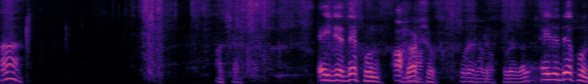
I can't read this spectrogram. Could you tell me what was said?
হ্যাঁ? আচ্ছা। এই যে দেখুন দর্শক। পড়ে গেল পড়ে গেল। এই যে দেখুন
